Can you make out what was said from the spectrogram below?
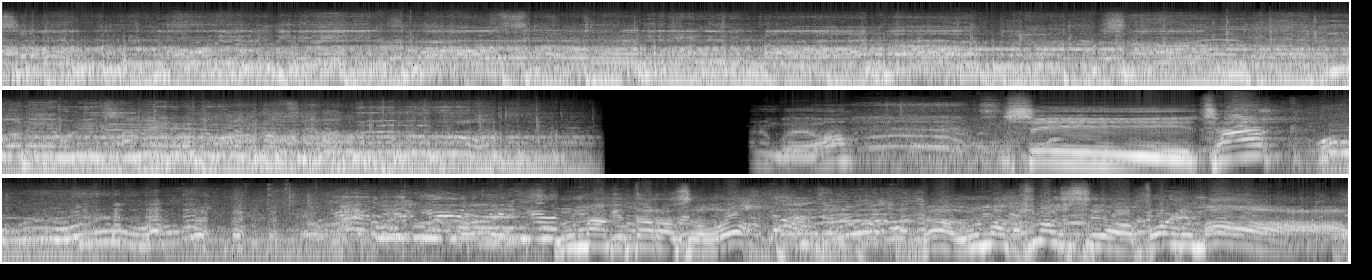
하는 시작 음악에 따라서 자 음악 키워주세요 볼륨 업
